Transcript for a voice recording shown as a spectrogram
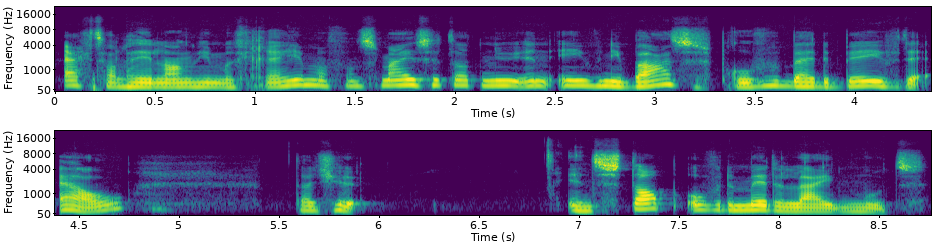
echt al heel lang niet meer gereden, maar volgens mij zit dat nu in een van die basisproeven bij de B of de L. Dat je in stap over de middenlijn moet.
